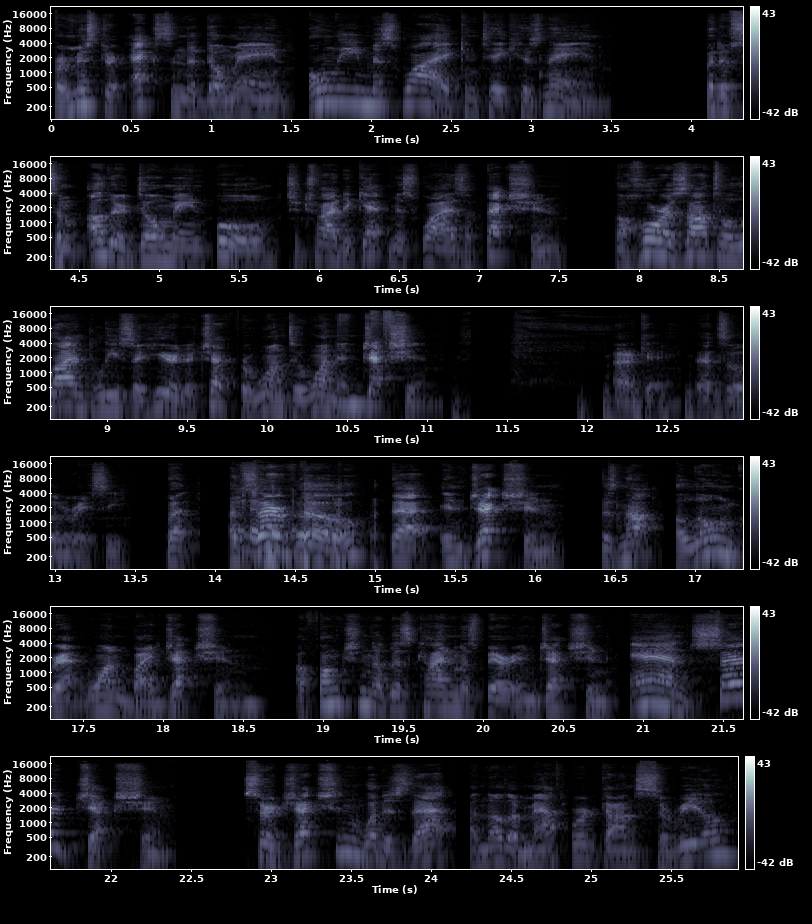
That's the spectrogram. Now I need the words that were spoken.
For Mr. X in the domain, only Miss Y can take his name. But if some other domain fool should try to get Miss Y's affection, the horizontal line police are here to check for one to one injection. Okay, that's a little racy. But observe, though, that injection does not alone grant one bijection. A function of this kind must bear injection and surjection. Surjection, what is that? Another math word gone surreal?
